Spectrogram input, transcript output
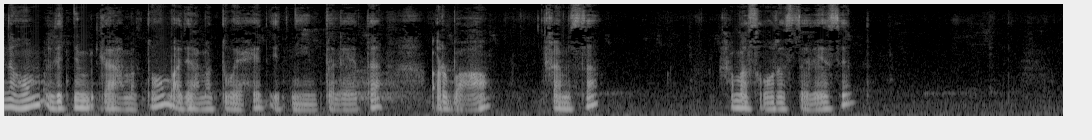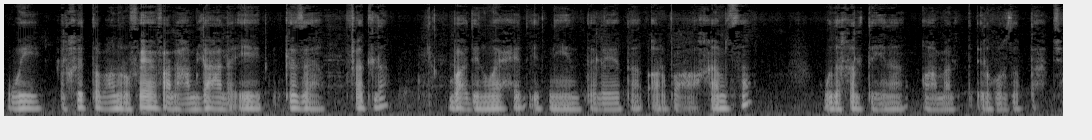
هنا هم الاتنين اللي عملتهم بعدين عملت واحد اتنين تلاتة أربعة خمسة خمس غرز سلاسل. والخيط طبعا رفيع فأنا عاملاه على إيه؟ كذا فتلة. وبعدين واحد اتنين تلاتة أربعة خمسة. ودخلت هنا وعملت الغرزة بتاعتي.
